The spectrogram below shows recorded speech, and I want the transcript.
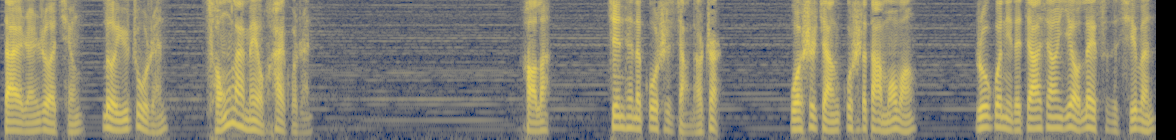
待人热情，乐于助人，从来没有害过人。好了，今天的故事讲到这儿。我是讲故事的大魔王。如果你的家乡也有类似的奇闻，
